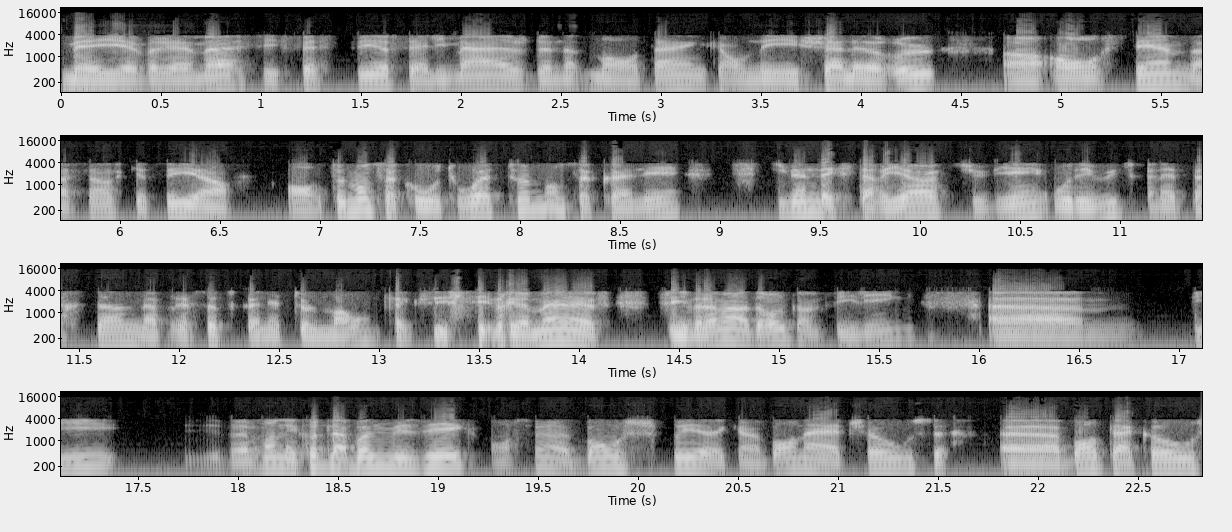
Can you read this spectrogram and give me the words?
mais il y a vraiment, c'est festif, c'est à l'image de notre montagne, quand on est chaleureux, euh, on s'aime dans le sens que, tu sais, tout le monde se côtoie, tout le monde se connaît. Si tu viens de l'extérieur, tu viens, au début, tu connais personne, mais après ça, tu connais tout le monde. Fait que c'est vraiment, c'est vraiment drôle comme feeling. Euh, puis, vraiment, on écoute de la bonne musique, on se fait un bon souper avec un bon nachos, euh, un bon tacos,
